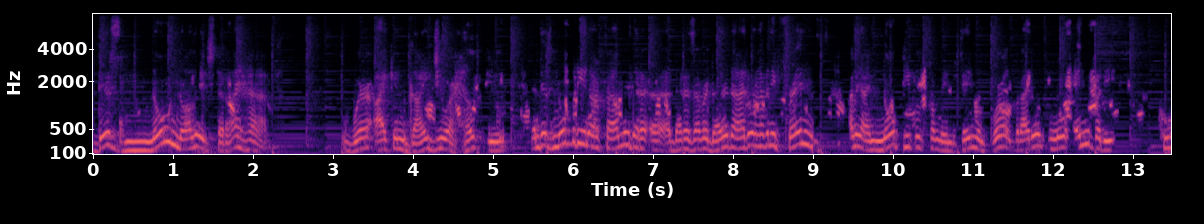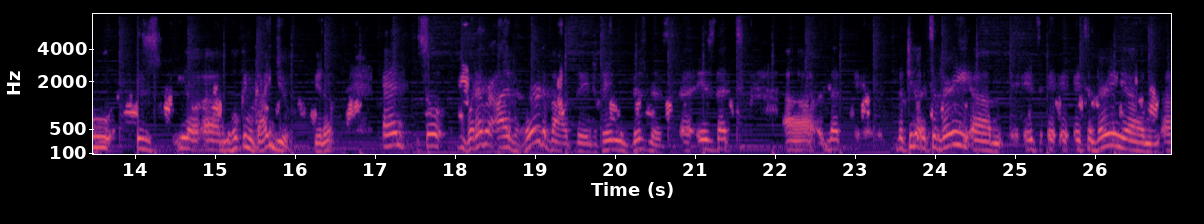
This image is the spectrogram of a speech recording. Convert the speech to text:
there's no knowledge that I have where I can guide you or help you. And there's nobody in our family that uh, that has ever done it. And I don't have any friends. I mean, I know people from the entertainment world, but I don't know anybody who is you know um, who can guide you you know and so whatever i've heard about the entertainment business uh, is that uh, that that you know it's a very um, it's it, it's a very um, uh,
